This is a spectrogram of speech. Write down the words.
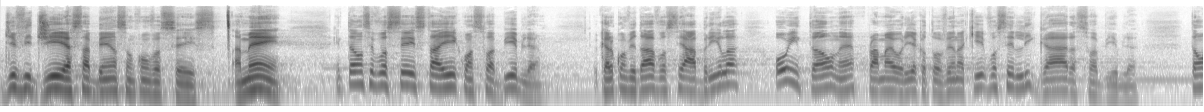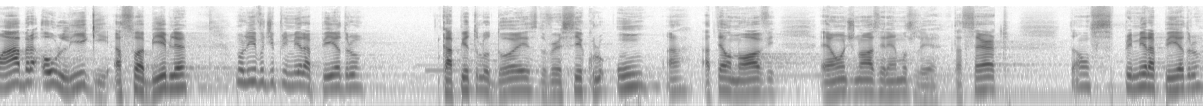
dividir essa bênção com vocês. Amém? Então, se você está aí com a sua Bíblia, eu quero convidar você a abri-la ou então, né, para a maioria que eu estou vendo aqui, você ligar a sua Bíblia. Então, abra ou ligue a sua Bíblia no livro de 1 Pedro, capítulo 2, do versículo 1 até o 9, é onde nós iremos ler, tá certo? Então, 1 Pedro,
